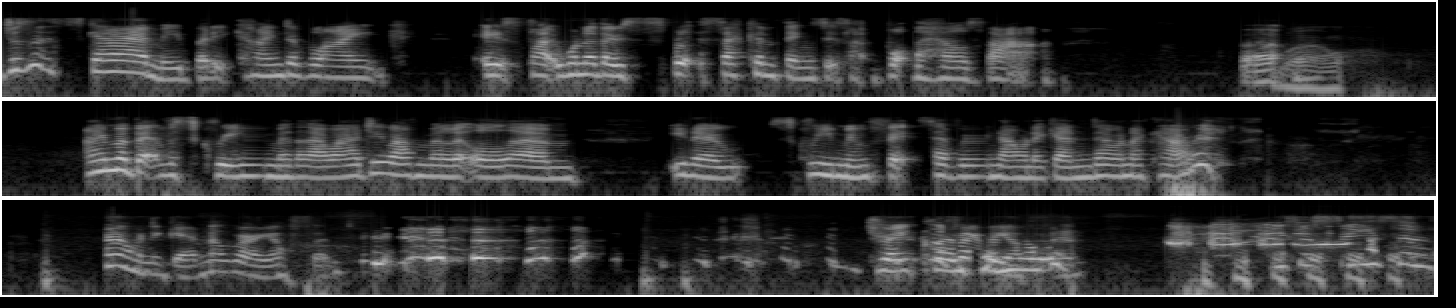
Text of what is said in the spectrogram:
doesn't scare me, but it kind of like it's like one of those split second things. It's like, what the hell's that? But Wow. I'm a bit of a screamer though. I do have my little um, you know, screaming fits every now and again, don't I, Karen? Now and again, not very often. Drake Not very often. She's a seasoned,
